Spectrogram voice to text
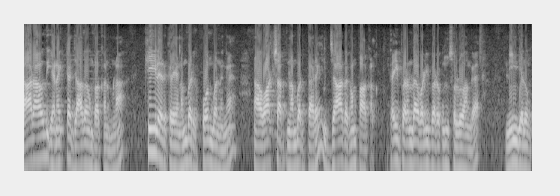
யாராவது எனக்கிட்ட ஜாதகம் பார்க்கணும்னா கீழே இருக்கிற என் நம்பருக்கு ஃபோன் பண்ணுங்கள் நான் வாட்ஸ்அப் நம்பர் தரேன். ஜாதகம் பார்க்கலாம். தை பிறந்தால் வழி பிறக்கும்னு சொல்லுவாங்க. நீங்களும்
